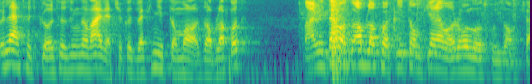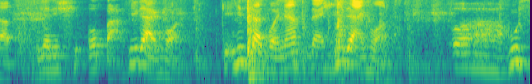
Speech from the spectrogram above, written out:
lehet, hogy költözünk, na várjál, csak közben kinyitom az ablakot. Mármint nem az ablakot nyitom ki, hanem a rollót húzom fel. Ugyanis, hoppá, hideg van. Hiszed vagy nem, de hideg van. 20,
